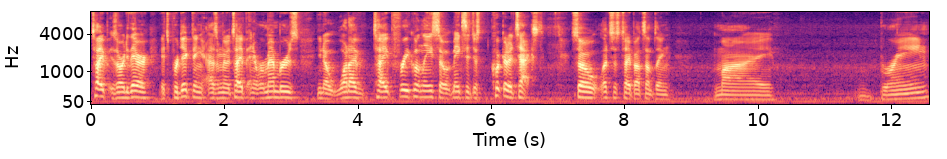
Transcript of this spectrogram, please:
type is already there, it's predicting as I'm going to type, and it remembers, you know, what I've typed frequently, so it makes it just quicker to text. So let's just type out something. My brain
